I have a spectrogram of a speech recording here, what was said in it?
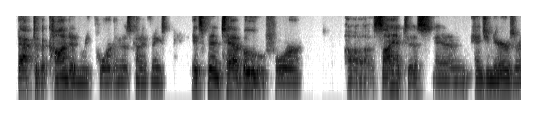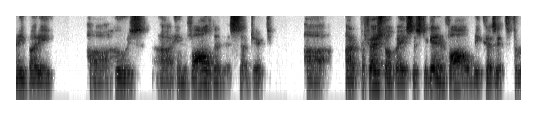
back to the Condon report and those kind of things, it's been taboo for uh, scientists and engineers or anybody uh, who's uh, involved in this subject uh, on a professional basis to get involved because it's th-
